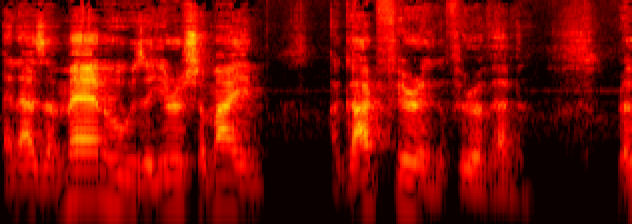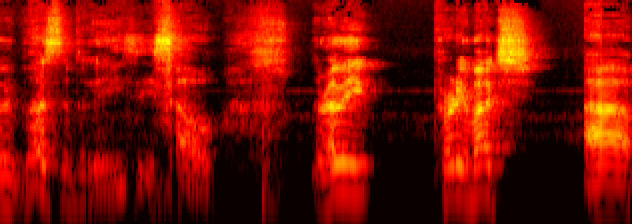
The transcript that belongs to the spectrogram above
and as a man who is a yerei Shamayim, a God-fearing, a fear of heaven. Rabbi blessed him to be easy. So the Rebbe pretty much uh,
